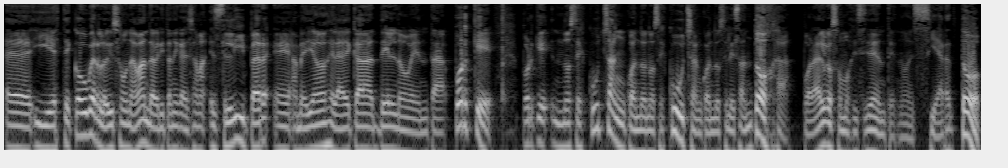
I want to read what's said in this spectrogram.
eh, y este cover lo hizo una banda británica que se llama Sleeper eh, a mediados de la década del 90. ¿Por qué? Porque nos escuchan cuando nos escuchan, cuando se les antoja. Por algo somos disidentes, ¿no es cierto?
